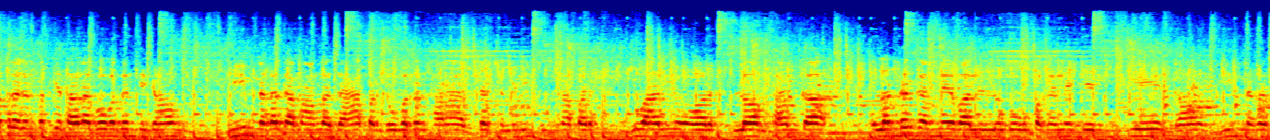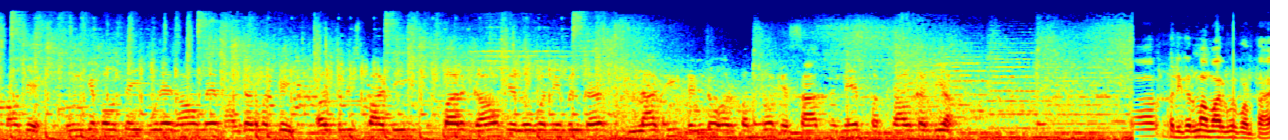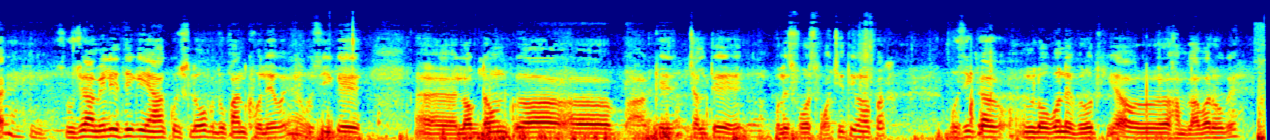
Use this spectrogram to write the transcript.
मथुरा जनपद के थाना गोवर्धन के गाँव भीमनगर का मामला, जहाँ पर गोवर्धन थाना अध्यक्ष मिली सूचना पर जुआरियों और लॉकडाउन का उल्लंघन करने वाले लोगों को पकड़ने के लिए गाँव भीमनगर पहुँचे। उनके पहुँचते ही पूरे गाँव में भगदड़ मच गई और पुलिस पार्टी पर गाँव के लोगों ने मिलकर लाठी, डंडों और पत्थरों के साथ में पथराव कर दिया। परिक्रमा मार्ग में पड़ता है। सूचना मिली थी कि यहाँ कुछ लोग दुकान खोले हुए हैं। उसी के लॉकडाउन का के चलते पुलिस फोर्स पहुँची थी वहाँ पर। उसी का उन लोगों ने विरोध किया और हमलावर हो गए।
